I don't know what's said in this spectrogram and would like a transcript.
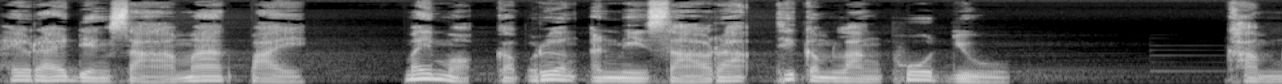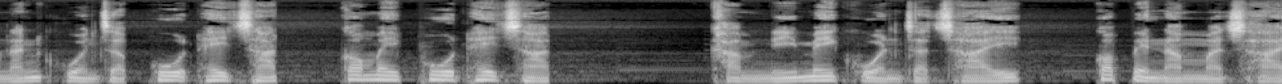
ให้ไร้เดียงสามากไป ไม่เหมาะกับเรื่องอันมีสาระที่กำลังพูดอยู่คำนั้นควรจะพูดให้ชัดก็ไม่พูดให้ชัดคำนี้ไม่ควรจะใช้ ก็ไปนำมาใช้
